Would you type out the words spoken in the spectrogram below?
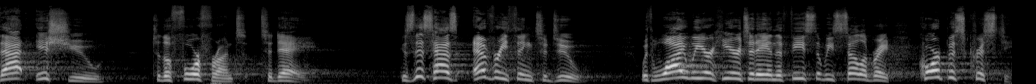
that issue to the forefront today. Because this has everything to do with why we are here today in the feast that we celebrate Corpus Christi,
